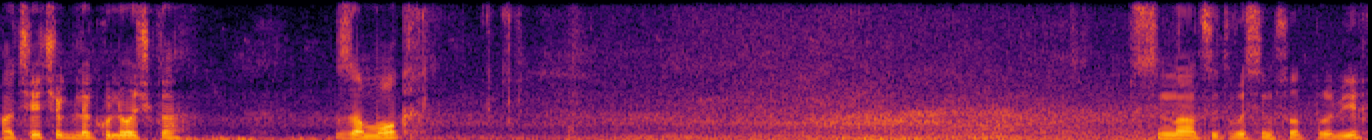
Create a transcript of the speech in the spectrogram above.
Очечок для кульочка, замок. Сімнадцять 800 пробіг.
